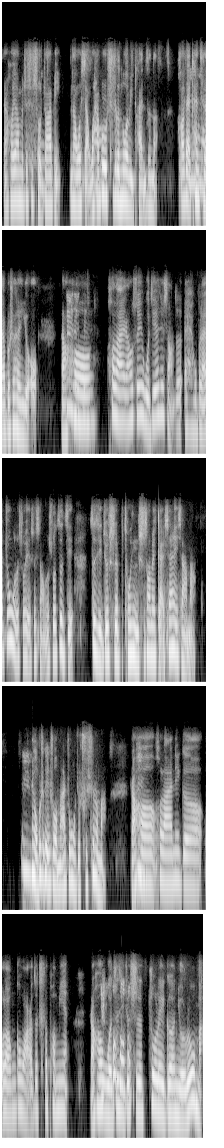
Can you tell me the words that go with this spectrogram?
然后要么就是手抓饼，那我想我还不如吃这个糯米团子呢，好歹看起来不是很油。然后。后来，然后所以我今天就想着，哎，我本来中午的时候也是想着说自己自己就是从饮食上面改善一下嘛，嗯，因为我不是跟你说我妈中午就出去了嘛，然后后来那个我老公跟我儿子吃了泡面，然后我自己就 是做了一个牛肉嘛，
